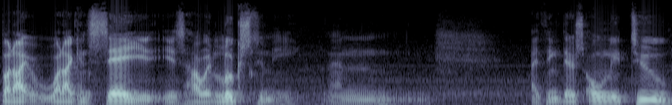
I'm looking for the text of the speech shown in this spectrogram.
But I, what I can say is how it looks to me, and I think there's only two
